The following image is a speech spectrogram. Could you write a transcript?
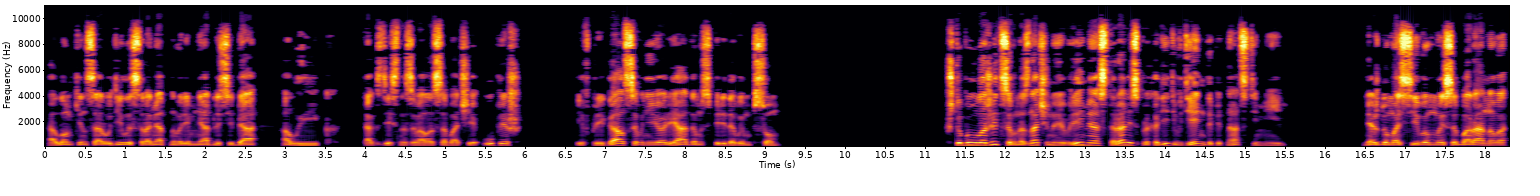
Алонкин соорудил из сыромятного ремня для себя алык, так здесь называла собачья упряжь, и впрягался в нее рядом с передовым псом. Чтобы уложиться в назначенное время, старались проходить в день до 15 миль. Между массивом мыса Баранова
